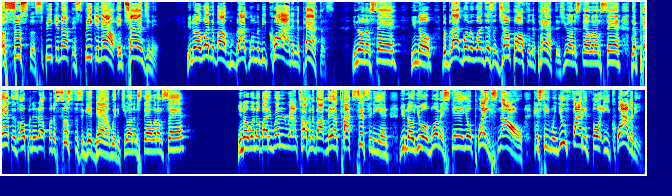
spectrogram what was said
a sister speaking up and speaking out and challenging it. You know, it wasn't about black women be quiet in the Panthers. You know what I'm saying? You know, the black woman wasn't just a jump off in the Panthers. You understand what I'm saying? The Panthers opened it up for the sisters to get down with it. You understand what I'm saying? You know, when nobody running around talking about male toxicity and, you know, you a woman, stay in your place. No. Cause see, when you fighting for equality,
